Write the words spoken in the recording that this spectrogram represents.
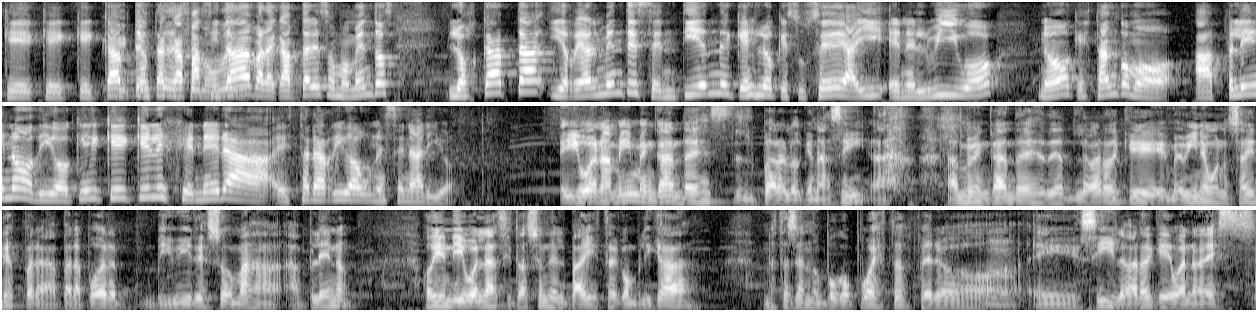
que, que, que capta, capta está capacitada momento. para captar esos momentos, los capta y realmente se entiende qué es lo que sucede ahí en el vivo, ¿no? Que están como a pleno, digo, ¿qué, qué, qué les genera estar arriba de un escenario? Y bueno, a mí me encanta, es para lo que nací. A mí me encanta, es de- la verdad que me vine a Buenos Aires para, para poder vivir eso más a, a pleno. Hoy en día igual la situación del país está complicada, nos está yendo un poco puestos, pero eh, sí, la verdad que bueno, es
